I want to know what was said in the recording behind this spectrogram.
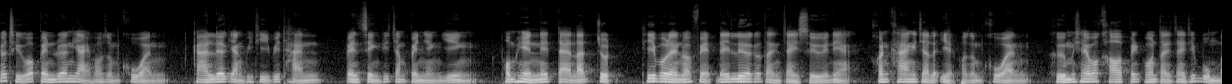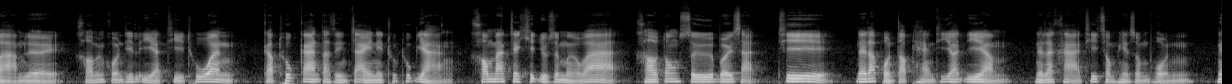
ก็ถือว่าเป็นเรื่องใหญ่พอสมควร การเลือกอย่างพิถีพิถันเป็นสิ่งที่จำเป็นอย่างยิ่ง ผมเห็นในแต่ละจุดที่บริเวณวัฟเฟตได้เลือกและตัดสินใจซื้อเนี่ยค่อนข้างที่จะละเอียดพอสมควร คือไม่ใช่ว่าเขาเป็นคนตัดสินใจที่บุ่มบามเลย เขาเป็นคนที่ละเอียดถี่ถ้วน กับทุกการตัดสินใจในทุกๆอย่าง เขามักจะคิดอยู่เสมอว่า เขาต้องซื้อบริษัทที่ได้รับผลตอบแทนที่ยอดเยี่ยม ในราคาที่สมเหตุสมผล ใน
